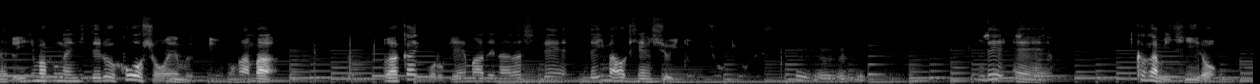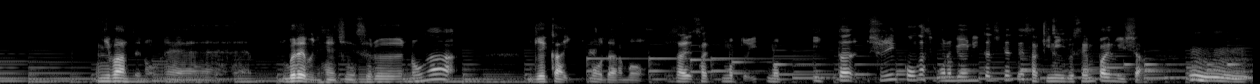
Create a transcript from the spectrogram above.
えー、と飯島君が演じてる宝生 M っていうのが、まあ、若い頃ゲーマーで鳴らしてで今は研修医という状況です。うんうんうんで、えー、鏡ヒーロー。2番手の、えーブレイブに変身するのが外科医。もうだからもうささもっといもっ行った主人公がそこの病院に行った時点で先にいる先輩の医者、うんうんうん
